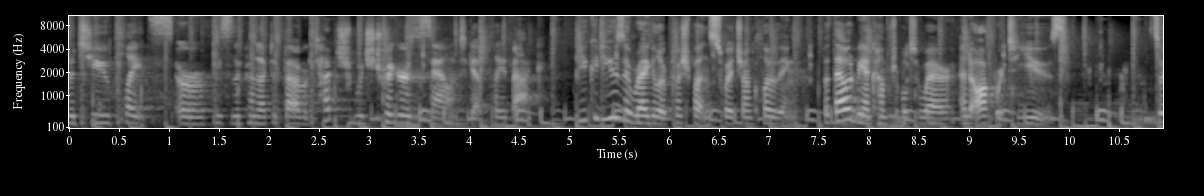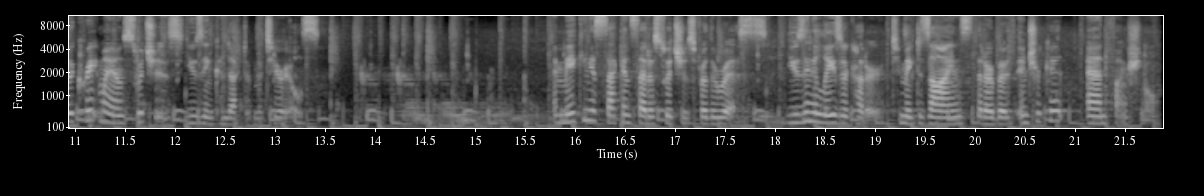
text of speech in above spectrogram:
the two plates or pieces of conductive fabric touch, which triggers the sound to get played back. You could use a regular push button switch on clothing, but that would be uncomfortable to wear and awkward to use. So I create my own switches using conductive materials. I'm making a second set of switches for the wrists, using a laser cutter to make designs that are both intricate and functional.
